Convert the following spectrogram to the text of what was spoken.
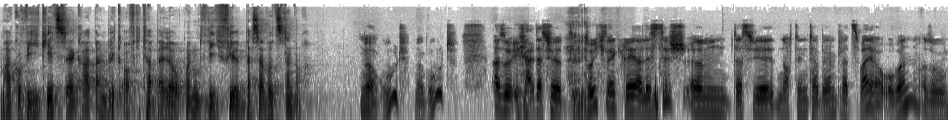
Marco, wie geht's denn gerade beim Blick auf die Tabelle und wie viel besser wird's denn noch? Na gut, na gut. Also ich halte das für durchweg realistisch, ähm, dass wir noch den Tabellenplatz 2 erobern. Also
